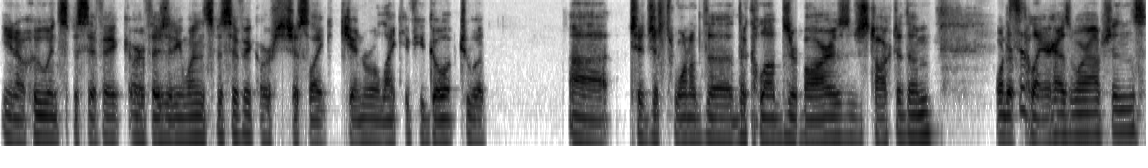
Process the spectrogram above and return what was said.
you know who in specific or if there's anyone in specific or it's just like general like if you go up to a uh to just one of the the clubs or bars and just talk to them. Wonder So- if claire has more options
